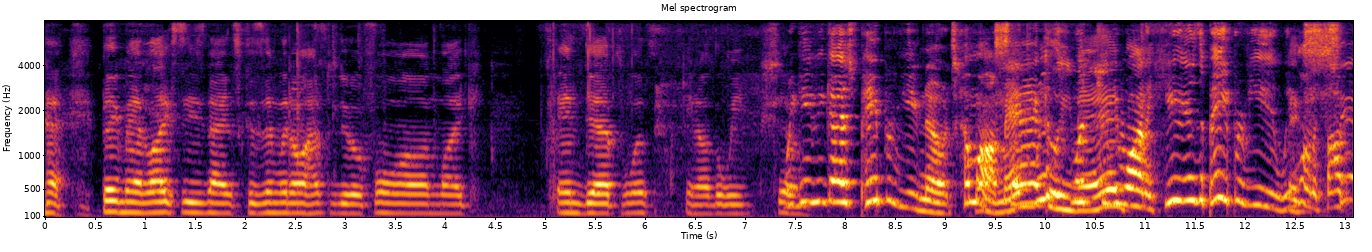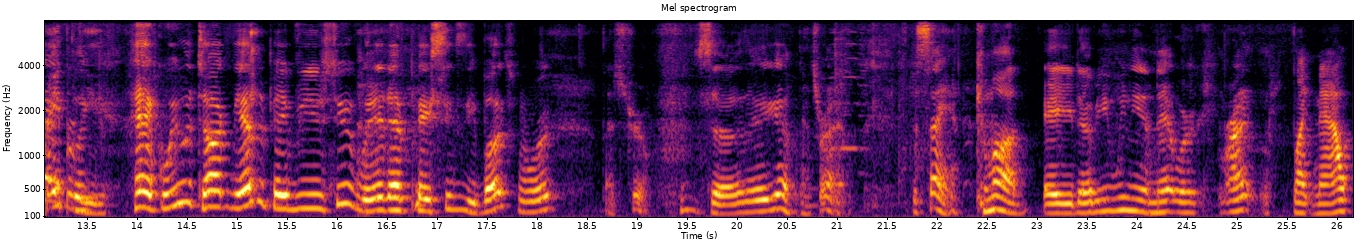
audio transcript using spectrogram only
Big man likes these nights because then we don't have to do a full on, like, in depth with, you know, the week show. We give you guys pay per view notes. Come on, man. Exactly, What, what do man. you want to hear? The pay per view. We want to talk pay per view. Heck, we would talk the other pay per views too if we didn't have to pay 60 bucks for it. That's true. So there you go. That's right. Just saying. Come on, AEW, we need a network. Right? Like now.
